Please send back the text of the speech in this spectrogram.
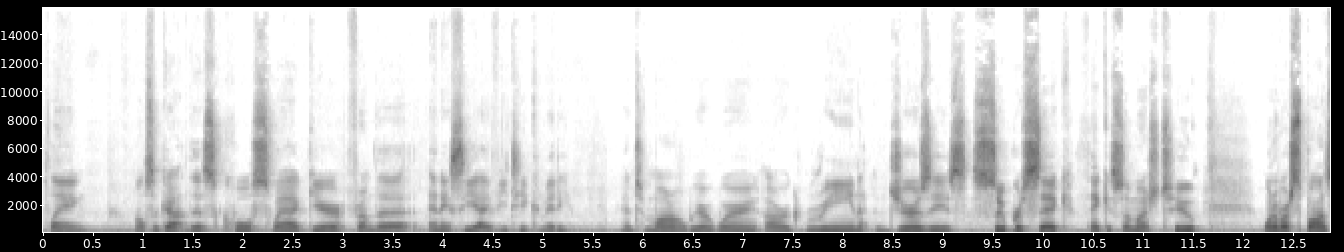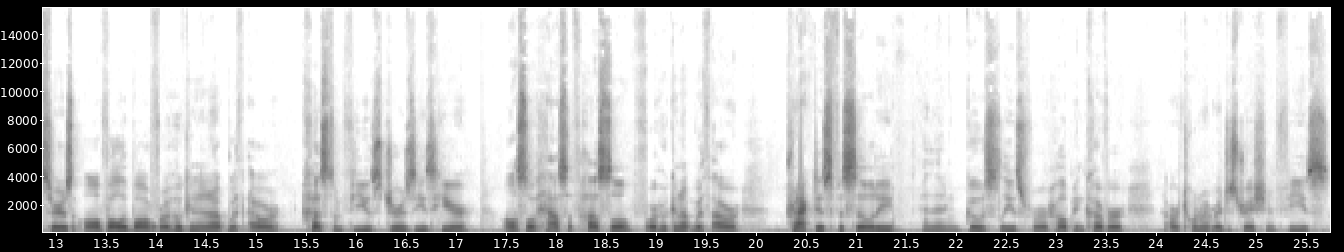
playing. Also got this cool swag gear from the NACIVT committee. And tomorrow we are wearing our green jerseys. Super sick. Thank you so much to one of our sponsors, All Volleyball, for hooking it up with our custom fused jerseys here. Also, House of Hustle for hooking up with our practice facility, and then Go Sleeves for helping cover our tournament registration fees.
